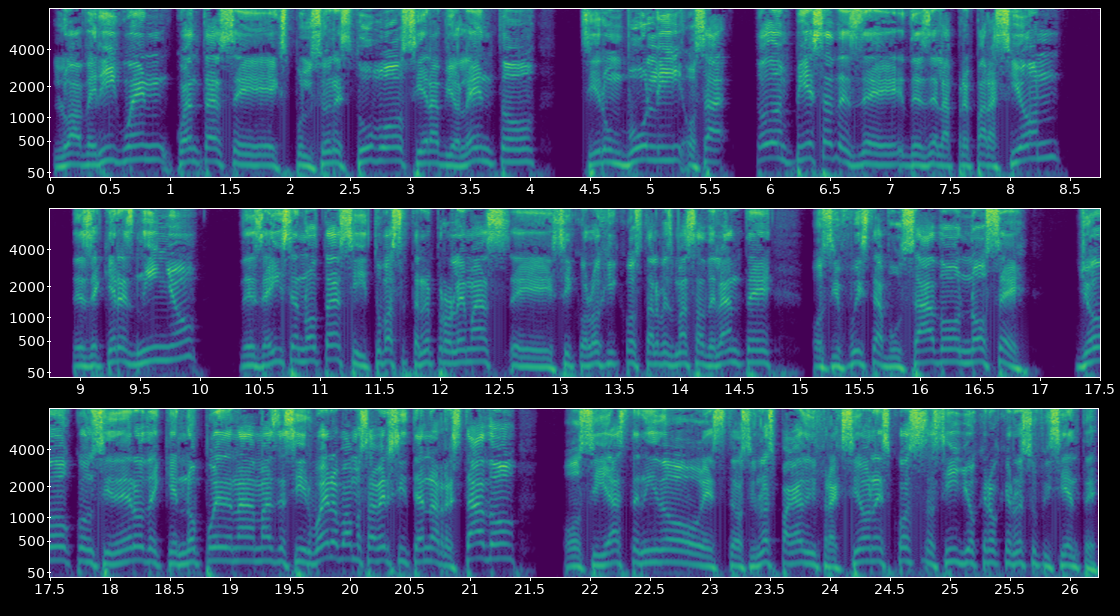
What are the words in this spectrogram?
lo averigüen cuántas eh, expulsiones tuvo, si era violento, si era un bully. O sea, todo empieza desde, desde la preparación, desde que eres niño, desde ahí se nota si tú vas a tener problemas eh, psicológicos tal vez más adelante o si fuiste abusado, no sé. Yo considero de que no puede nada más decir, bueno, vamos a ver si te han arrestado o si has tenido, este, o si no has pagado infracciones, cosas así, yo creo que no es suficiente.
